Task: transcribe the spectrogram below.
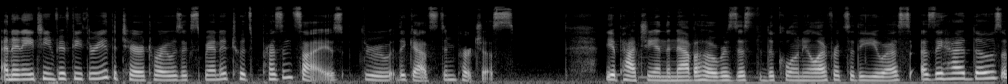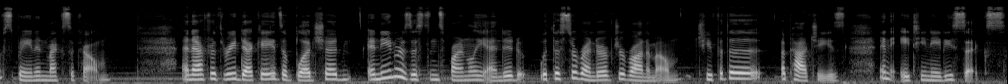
And in 1853, the territory was expanded to its present size through the Gadsden Purchase. The Apache and the Navajo resisted the colonial efforts of the U.S. as they had those of Spain and Mexico and after three decades of bloodshed, Indian resistance finally ended with the surrender of Geronimo, chief of the Apaches, in 1886.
